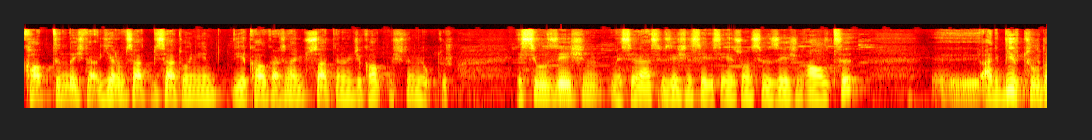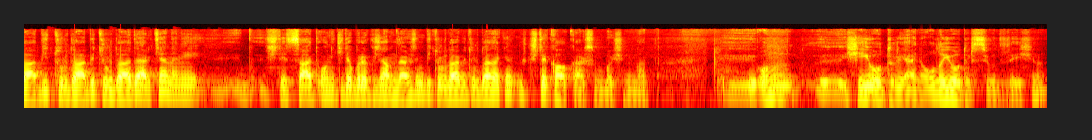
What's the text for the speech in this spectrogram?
kalktığında işte yarım saat bir saat oynayayım diye kalkarsın. Hani 3 saatten önce kalkmışlığım yoktur. E, Civilization mesela Civilization serisi en son Civilization 6 e, hadi bir tur daha bir tur daha bir tur daha derken hani işte saat 12'de bırakacağım dersin bir tur daha bir tur daha derken 3'te kalkarsın başından. E, onun e, şeyi odur yani olayı odur Civilization'ın.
